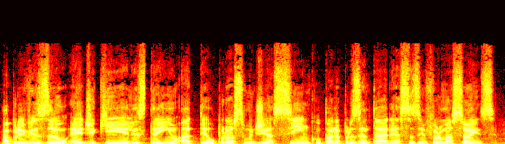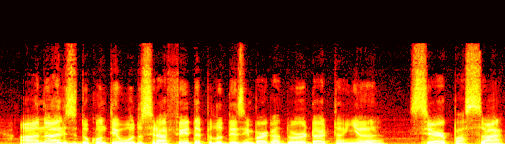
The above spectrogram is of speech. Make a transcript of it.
A previsão é de que eles tenham até o próximo dia 5 para apresentar essas informações. A análise do conteúdo será feita pelo desembargador D'Artagnan Ser Passar,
